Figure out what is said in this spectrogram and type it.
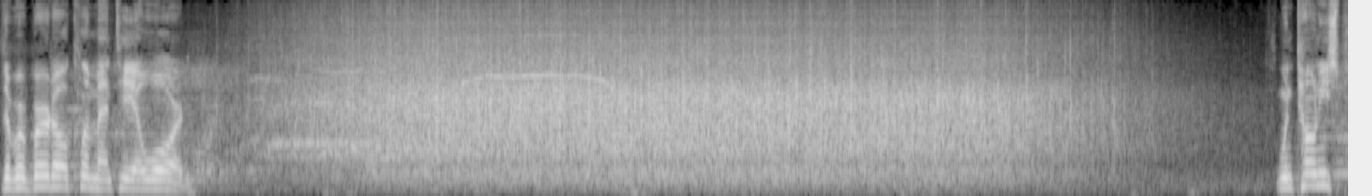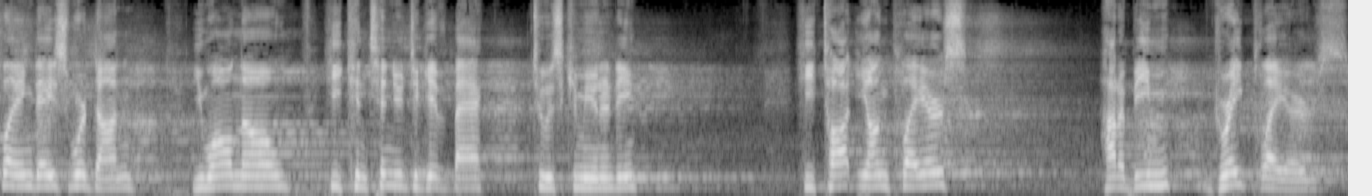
the Roberto Clemente Award. When Tony's playing days were done, you all know he continued to give back to his community. He taught young players how to be great players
